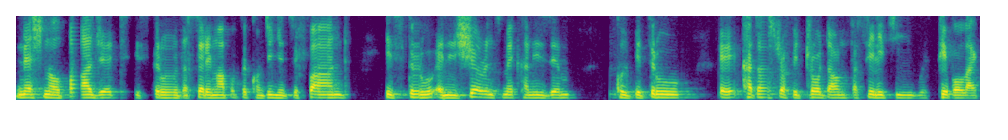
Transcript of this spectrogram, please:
national budget, it's through the setting up of a contingency fund, it's through an insurance mechanism, could be through a catastrophic drawdown facility with people like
